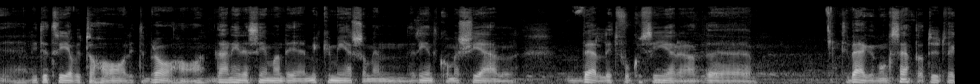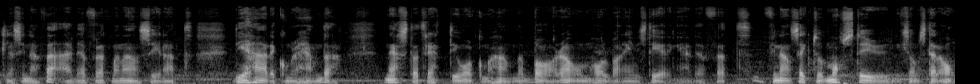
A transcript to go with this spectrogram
eh, lite trevligt att ha, lite bra att ha. Där nere ser man det mycket mer som en rent kommersiell, väldigt fokuserad eh, tillvägagångssätt att utveckla sin affär därför att man anser att det är här det kommer att hända. Nästa 30 år kommer att handla bara om hållbara investeringar därför att finanssektorn måste ju liksom ställa om.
